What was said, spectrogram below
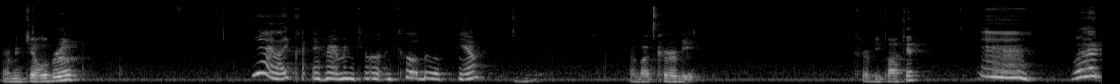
Harmon Killebrew. Yeah, I like Harmon Kil- Killebrew. Yeah. How about Kirby? Kirby Puckett? Eh, What?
